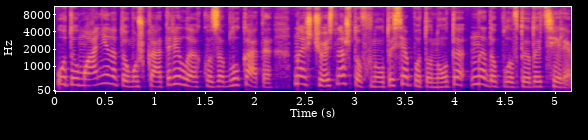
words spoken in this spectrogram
у тумані на тому ж катері легко заблукати, на щось наштовхнутися, потонути, не допливти до цілі.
